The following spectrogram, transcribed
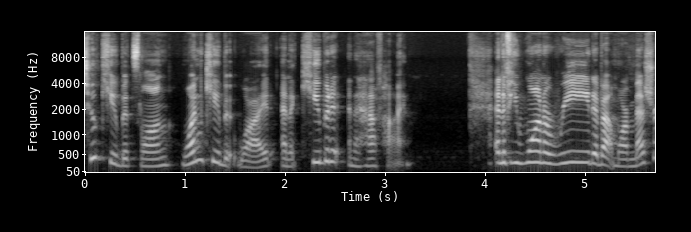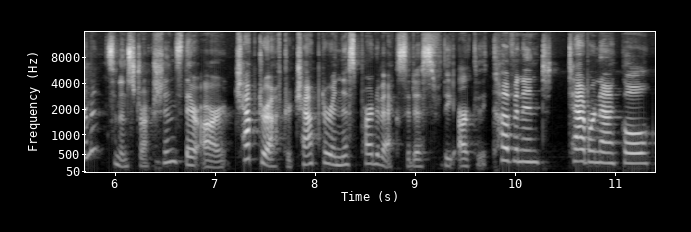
two cubits long, one cubit wide, and a cubit and a half high. And if you want to read about more measurements and instructions, there are chapter after chapter in this part of Exodus for the Ark of the Covenant, tabernacle,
